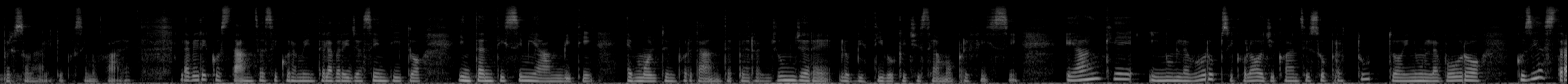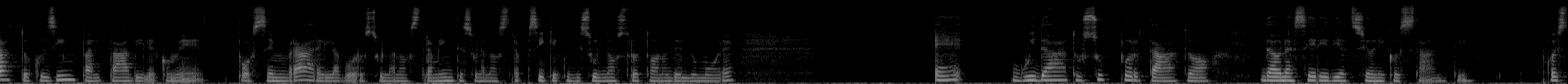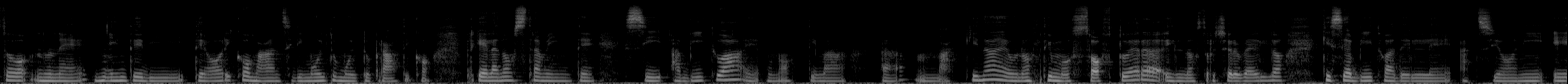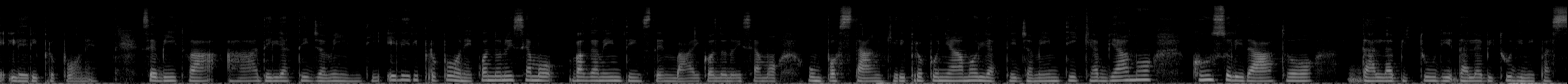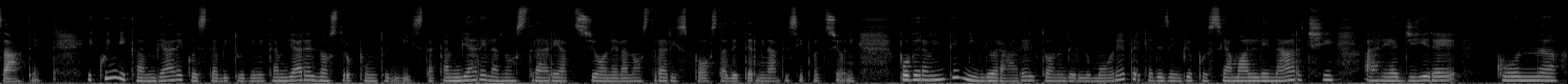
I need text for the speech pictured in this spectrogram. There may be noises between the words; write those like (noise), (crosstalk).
personali che possiamo fare. L'avere costanza sicuramente l'avrei già sentito in tantissimi ambiti, è molto importante per raggiungere l'obiettivo che ci siamo prefissi e anche in un lavoro psicologico, anzi soprattutto in un lavoro così astratto, così impalpabile come può sembrare il lavoro sulla nostra mente, sulla nostra psiche, quindi sul nostro tono dell'umore, è guidato, supportato da una serie di azioni costanti. Questo non è niente di teorico, ma anzi di molto molto pratico, perché la nostra mente si abitua, è un'ottima uh, macchina, è un ottimo software, il nostro cervello che si abitua a delle azioni e le ripropone, si abitua a degli atteggiamenti e li ripropone. Quando noi siamo vagamente in stand by, quando noi siamo un po' stanchi, riproponiamo gli atteggiamenti che abbiamo consolidato dalle abitudini, passate e quindi cambiare queste abitudini, cambiare il nostro punto di vista, cambiare la nostra reazione, la nostra risposta a determinate situazioni può veramente migliorare il tono dell'umore perché ad esempio possiamo allenarci a reagire con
